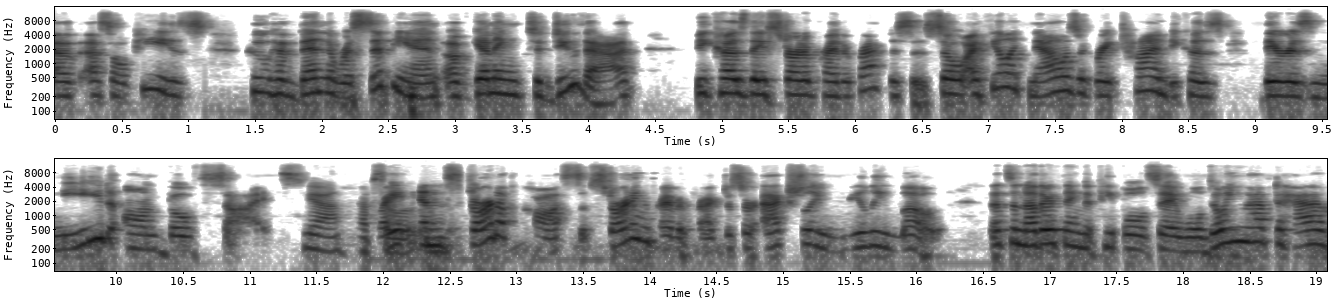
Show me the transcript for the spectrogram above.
of slps who have been the recipient of getting to do that because they started private practices so i feel like now is a great time because there is need on both sides Yeah. Absolutely. right and startup costs of starting a private practice are actually really low that's another thing that people say well don't you have to have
